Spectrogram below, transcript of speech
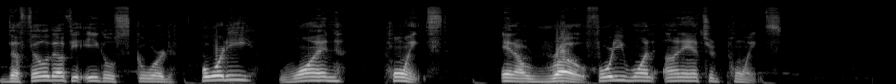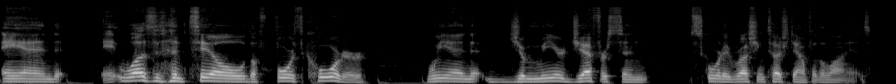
the Philadelphia Eagles scored 41 points in a row, 41 unanswered points. And it wasn't until the fourth quarter when Jermar Jefferson scored a rushing touchdown for the Lions.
